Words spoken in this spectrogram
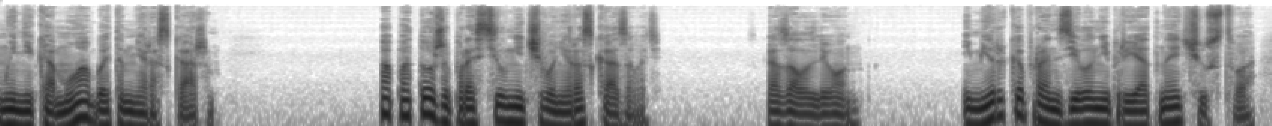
Мы никому об этом не расскажем. Папа тоже просил ничего не рассказывать, сказал Леон. И Мирка пронзила неприятное чувство —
